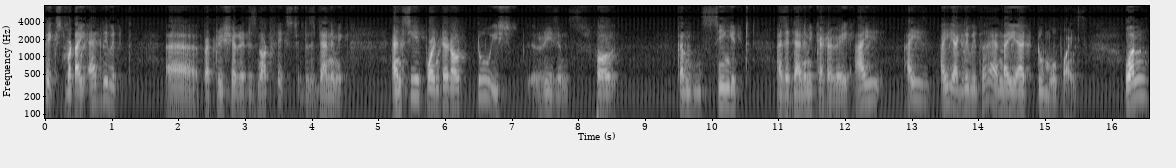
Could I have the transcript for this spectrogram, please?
fixed. But I agree with uh, Patricia, it is not fixed. It is dynamic and she pointed out two reasons for seeing it as a dynamic category. I, I, I agree with her and I add two more points. One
